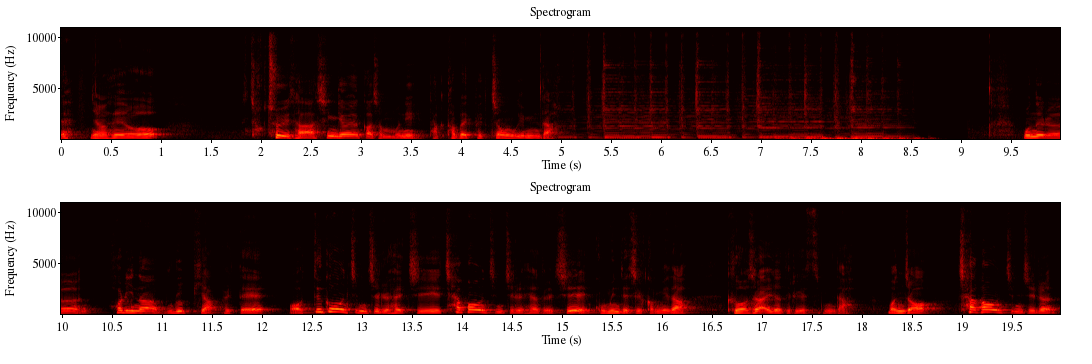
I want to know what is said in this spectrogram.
네, 안녕하세요. 척추의사 신경외과 전문의 닥터백 백정욱입니다. 오늘은 허리나 무릎이 아플 때 어, 뜨거운 찜질을 할지 차가운 찜질을 해야 될지 고민되실 겁니다. 그것을 알려드리겠습니다. 먼저 차가운 찜질은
